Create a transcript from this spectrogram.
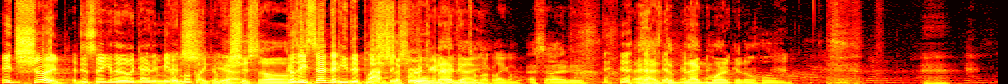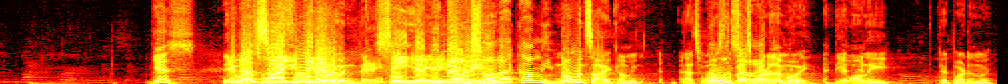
it should. I just think the other guy they made him It's- look like him. yeah. It's just uh, Because they said that he did plastic just a surgery cool and bad everything guy. to look like him. That's all it is. it has the black market on hold. Yes. He And was. That's why He you fooled didn't everyone. They see fooled- him. You never becoming- saw that coming. No one saw it coming. That's what No was one the saw best that part of that coming. movie. The only good part of the movie.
